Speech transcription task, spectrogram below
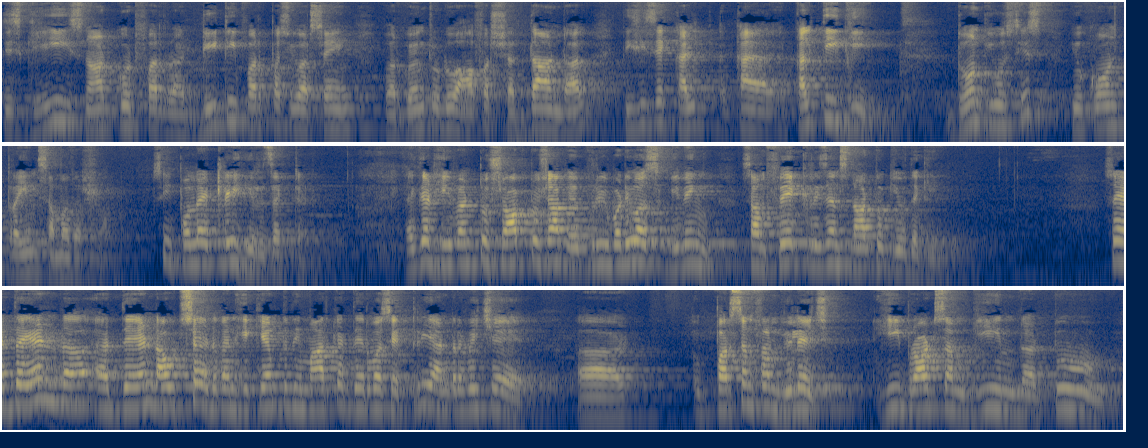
this ghee is not good for uh, DT purpose. You are saying you are going to do offer Shraddha and all. This is a kalti ghee. Don't use this. You go and try in some other shop. See, politely he rejected. Like that, he went to shop to shop. Everybody was giving some fake reasons not to give the ghee. So at the end, uh, at the end outside, when he came to the market, there was a tree under which a uh, person from village he brought some ghee in two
